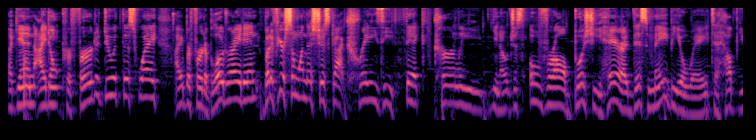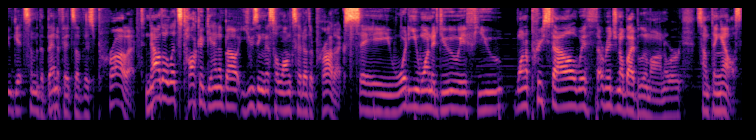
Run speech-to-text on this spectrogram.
Again, I don't prefer to do it this way. I prefer to blow dry it in. But if you're someone that's just got crazy, thick, curly, you know, just overall bushy hair, this may be a way to help you get some of the benefits of this product. Now though, let's talk again about using this alongside other products. Say, what do you want to do if you want to pre-style with Original by Blumaan or something else?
